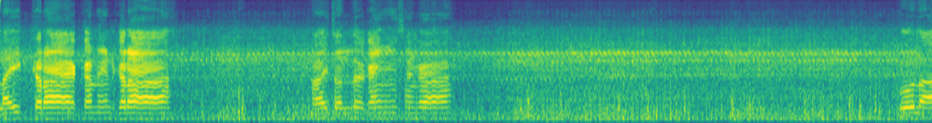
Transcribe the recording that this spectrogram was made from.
लाईक करा कमेंट करा. काय चाललं काय नाही सांगा. बोला.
